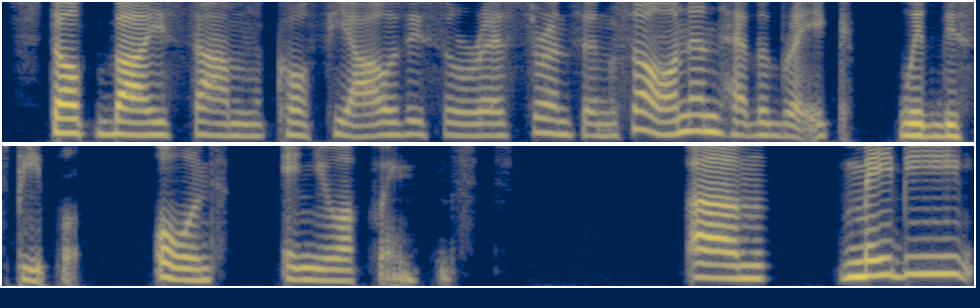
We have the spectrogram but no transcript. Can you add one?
stop by some coffee houses or restaurants and so on and have a break with these people, old and new acquaintances. Um, maybe,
